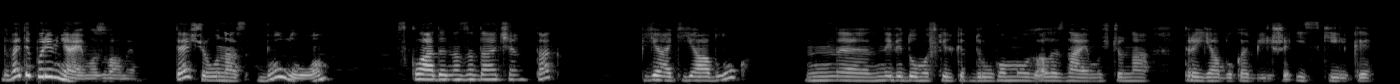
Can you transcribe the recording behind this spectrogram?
Давайте порівняємо з вами те, що у нас було складена задача, так? 5 яблук, невідомо скільки в другому, але знаємо, що на 3 яблука більше і скільки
